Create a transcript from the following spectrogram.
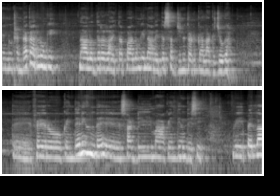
ਇਹਨੂੰ ਠੰਡਾ ਕਰ ਲੂੰਗੀ। ਨਾਲ ਉਧਰ ਰਾਇਤਾ ਪਾ ਲੂੰਗੀ, ਨਾਲ ਇੱਧਰ ਸਬਜ਼ੀ ਨੂੰ ਤੜਕਾ ਲੱਗ ਜਾਊਗਾ। ਤੇ ਫਿਰ ਉਹ ਕਹਿੰਦੇ ਨਹੀਂ ਹੁੰਦੇ, ਸਾਡੀ ਮਾਂ ਕਹਿੰਦੀ ਹੁੰਦੀ ਸੀ ਵੀ ਪਹਿਲਾਂ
